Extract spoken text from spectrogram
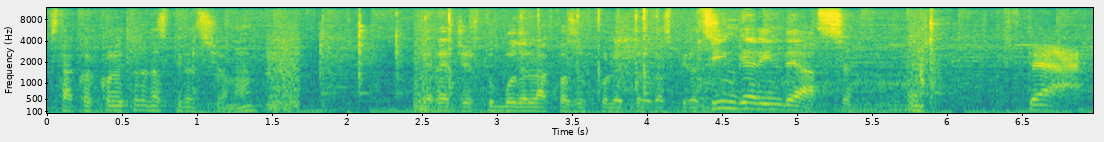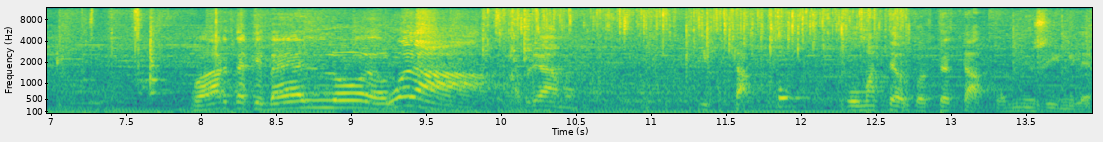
stacco il collettore d'aspirazione, eh? Che regge il tubo dell'acqua sul collettore d'aspirazione. Finger in the ass. Tac. Guarda che bello! E voilà! Apriamo il tappo. Oh Matteo, tolto il tappo, un mio simile.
